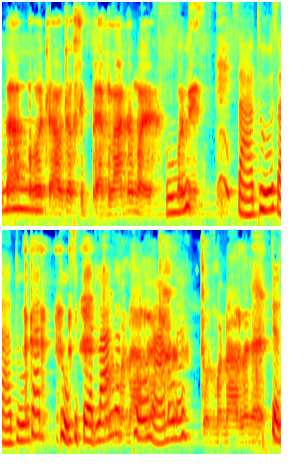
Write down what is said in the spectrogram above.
อือะมเพราะว่าจะเอาจากสิบแปดล้านเท่าหน่อยอู้วันนี้ สาธุสาธุถ้าถูกสิบแปดล้านก็โทรหามั้งนะจนมานานแล้วไงจน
